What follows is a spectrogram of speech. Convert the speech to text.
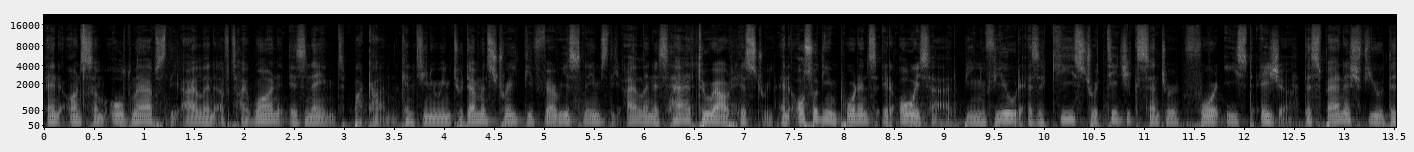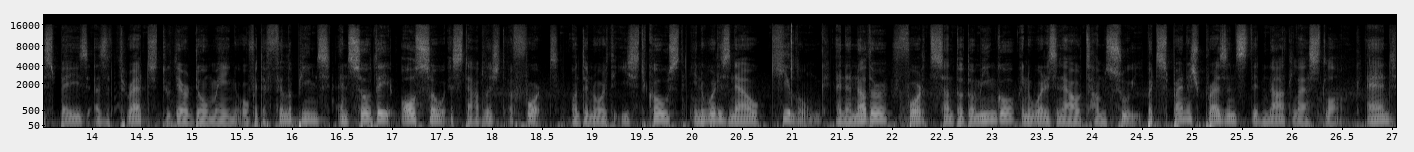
and on some old maps, the island of Taiwan is named Pakan, continuing to demonstrate the various names the island has had throughout history, and also the importance it always had, being viewed as a key strategic center for East Asia. The Spanish viewed this base as a threat to their domain over the Philippines, and so they also established a fort on the northeast coast in what is now Keelung, and another Fort Santo Domingo in what is now Tamsui. But Spanish presence did not last long, and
